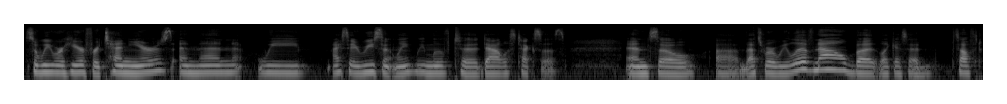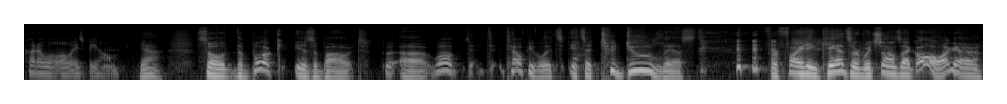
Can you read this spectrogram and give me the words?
So we were here for ten years, and then we, I say recently, we moved to Dallas, Texas, and so uh, that's where we live now. But like I said, South Dakota will always be home. Yeah. So the book is about uh, well, t- t- tell people it's it's a to-do list for fighting cancer, which sounds like oh, I got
